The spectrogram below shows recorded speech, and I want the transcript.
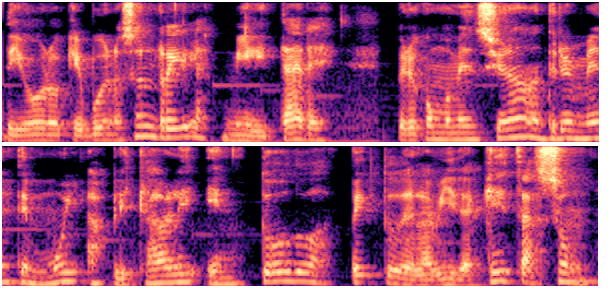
de oro que, bueno, son reglas militares pero como mencionado anteriormente, muy aplicable en todo aspecto de la vida. ¿Qué estas son?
